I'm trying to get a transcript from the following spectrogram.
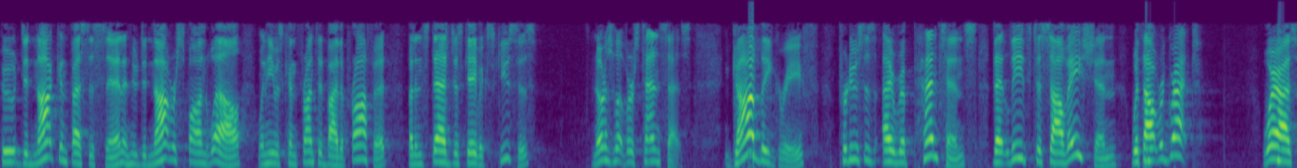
who did not confess his sin and who did not respond well when he was confronted by the prophet, but instead just gave excuses, Notice what verse 10 says Godly grief produces a repentance that leads to salvation without regret, whereas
